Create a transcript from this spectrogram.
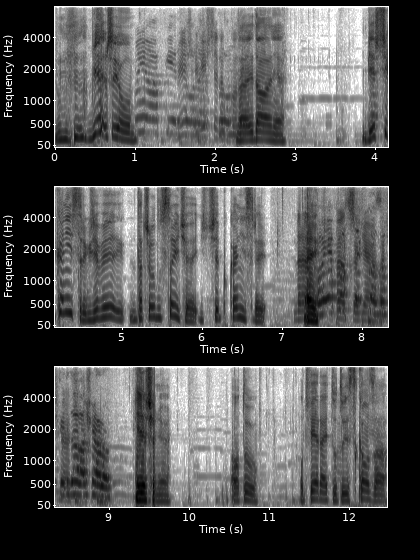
bierz ją. no ja pierdolę. Bierzcie tą kurwa. No idealnie. Bierzcie kanistry, gdzie wy, dlaczego tu stoicie? Idźcie po kanistry. Dobra, Ej. Bo ja Fels, patrzę, jak chodzimy, koza chodźmy, pierdala siano. Jedźcie, nie. O tu. Otwieraj tu, tu jest koza.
